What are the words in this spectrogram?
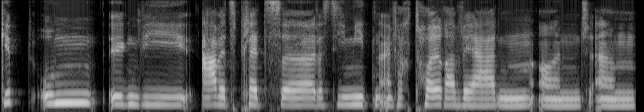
gibt, um irgendwie Arbeitsplätze, dass die Mieten einfach teurer werden und ähm,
